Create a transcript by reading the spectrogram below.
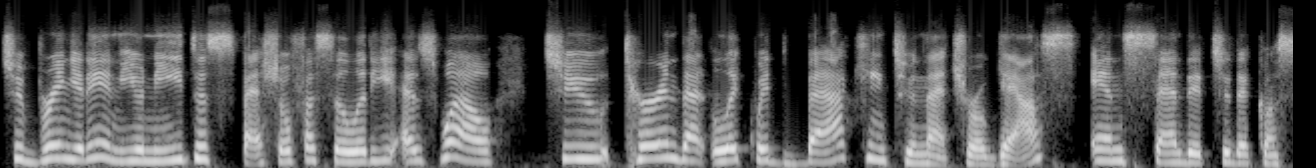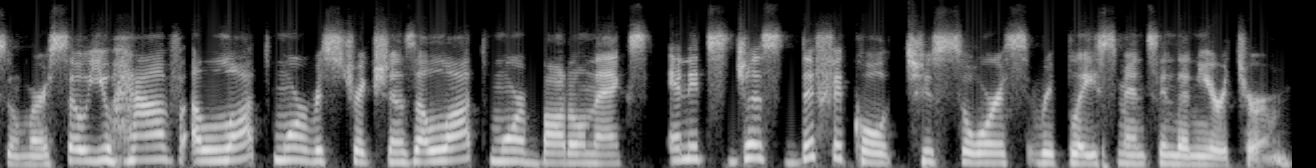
to bring it in, you need a special facility as well to turn that liquid back into natural gas and send it to the consumer. So you have a lot more restrictions, a lot more bottlenecks, and it's just difficult to source replacements in the near term.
